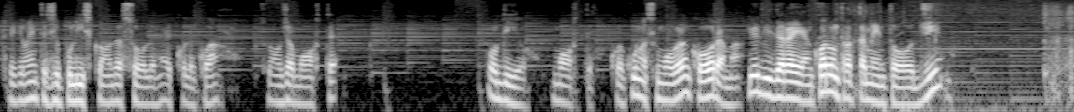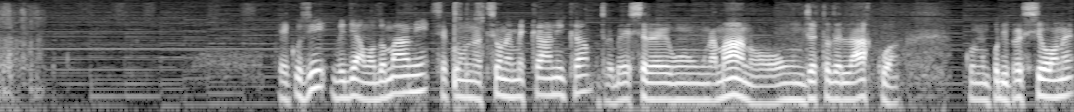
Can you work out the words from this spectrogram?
praticamente si puliscono da sole, eccole qua, sono già morte oddio morte. Qualcuno si muove ancora ma io gli darei ancora un trattamento oggi. E così vediamo domani se con un'azione meccanica potrebbe essere una mano o un getto dell'acqua con un po' di pressione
